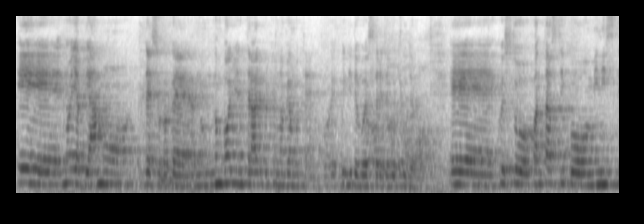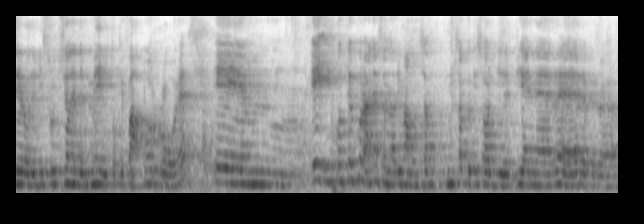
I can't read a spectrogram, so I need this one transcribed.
E noi abbiamo, adesso vabbè non, non, voglio entrare perché non abbiamo tempo e quindi devo, essere, devo chiudere, eh, questo fantastico Ministero dell'Istruzione e del Merito che fa orrore e, e in contemporanea stanno arrivando un sacco, un sacco, di soldi del PNRR per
